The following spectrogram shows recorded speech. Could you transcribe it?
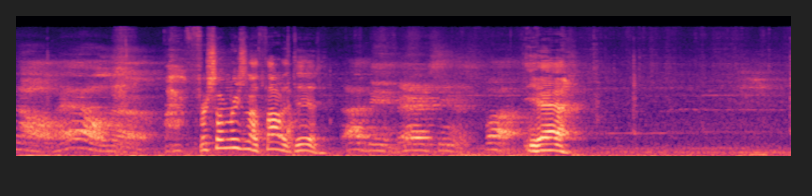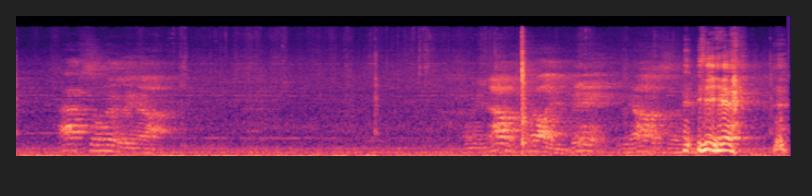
No, hell no. For some reason, I thought it did. That'd be embarrassing as fuck. Yeah. Absolutely not. I mean, that was probably bent, to be honest with you. yeah.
